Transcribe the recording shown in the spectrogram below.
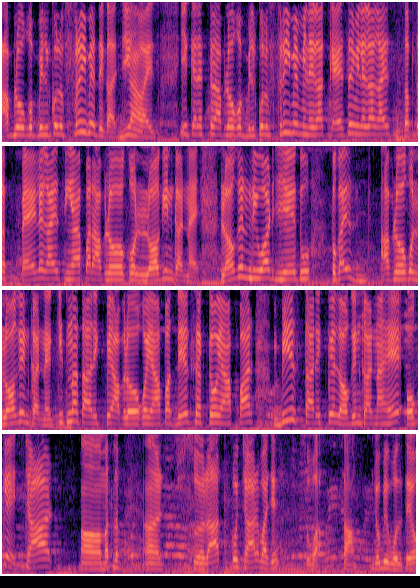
आप लोगों को बिल्कुल फ्री में देगा। जी हाँ गाइस ये कैरेक्टर आप लोगों को बिल्कुल फ्री में मिलेगा। कैसे मिलेगा गाइस सबसे पहले गाइस यहाँ पर आप लोगों को लॉग इन करना है। लॉग इन रिवॉर्ड जेहेतु तो गाइज़ आप लोगों को लॉग इन करना है। कितना तारीख पे आप लोगों को यहाँ पर देख सकते हो? यहाँ पर 20 तारीख पे लॉग इन करना है। ओके चार आ, मतलब रात को चार बजे सुबह शाम जो भी बोलते हो।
